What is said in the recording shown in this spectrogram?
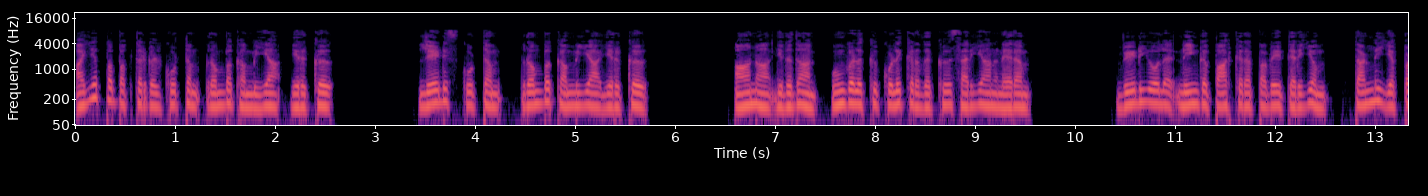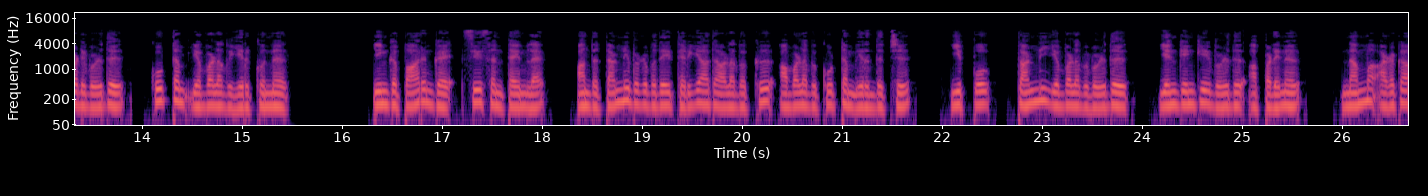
ஐயப்ப பக்தர்கள் கூட்டம் ரொம்ப கம்மியா இருக்கு. லேடிஸ் கூட்டம் ரொம்ப கம்மியா இருக்கு. ஆனா இதுதான் உங்களுக்கு குளிக்கிறதுக்கு சரியான நேரம். வீடியோல நீங்க பார்க்கிறப்பவே தெரியும் தண்ணி எப்படி விழுது கூட்டம் எவ்வளவு இருக்குன்னு. இங்க பாருங்க சீசன் டைம்ல அந்த தண்ணி விழுவதே தெரியாத அளவுக்கு அவ்வளவு கூட்டம் இருந்துச்சு. இப்போ தண்ணி எவ்வளவு விழுது எங்கெங்கே விழுது அப்படின்னு நம்ம அழகா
